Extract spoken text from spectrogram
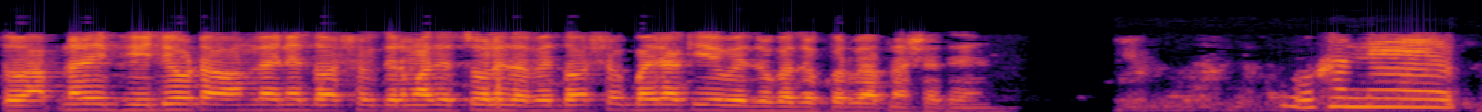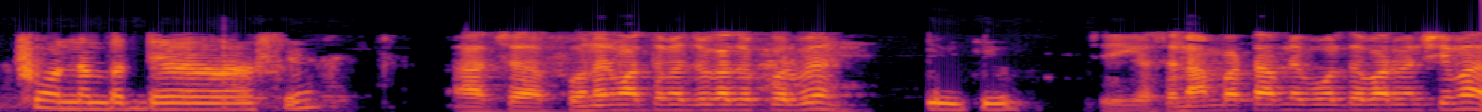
তো আপনার এই ভিডিওটা অনলাইনে দর্শকদের মাঝে চলে যাবে। দর্শক ভাইরা কীভাবে যোগাযোগ করবে আপনার সাথে? ওখানে ফোন নাম্বার দেওয়া আছে। আচ্ছা ফোনের মাধ্যমে যোগাযোগ করবেন? জি জি। ঠিক আছে নাম্বারটা আপনি বলতে পারবেন সীমা?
